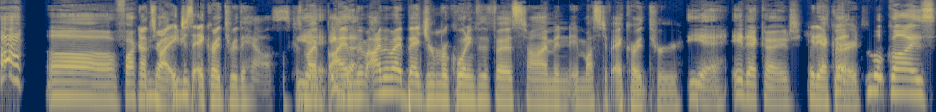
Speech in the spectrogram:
Oh, fucking That's right. It just echoed through the house because Yeah, my I'm, I'm in my bedroom recording for the first time, and it must have echoed through. Yeah, it echoed. It echoed. But look, guys,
